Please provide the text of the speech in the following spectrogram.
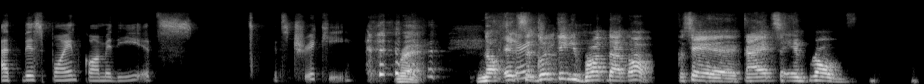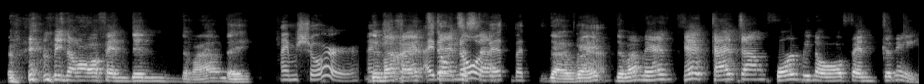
at this point comedy. It's it's tricky. Right. No, it's a Very good thing you brought that up. Kasi kahit sa improv, may na-offend din, di ba? Like, I'm sure. I'm Diba, sure. kahit- I don't kahit sa know of it, but the, right? Di ba? Meron, kahit, kahit sa form, may na-offend ka na eh.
